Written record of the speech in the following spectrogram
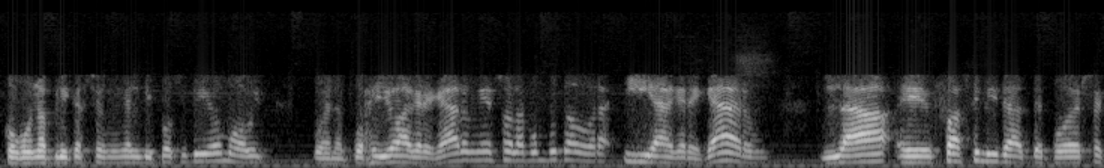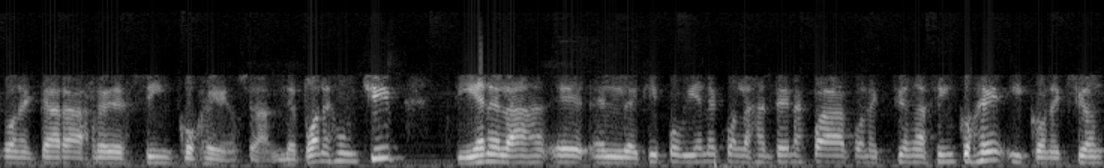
con una aplicación en el dispositivo móvil. Bueno, pues ellos agregaron eso a la computadora y agregaron la eh, facilidad de poderse conectar a redes 5G. O sea, le pones un chip, tiene la, eh, el equipo viene con las antenas para conexión a 5G y conexión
